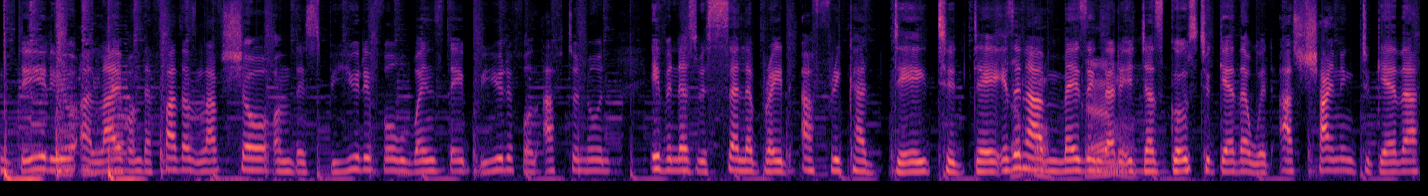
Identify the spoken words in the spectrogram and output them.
Indeed, you are live on the Father's Love Show on this beautiful Wednesday, beautiful afternoon, even as we celebrate Africa Day today. Isn't it amazing that it just goes together with us shining together?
